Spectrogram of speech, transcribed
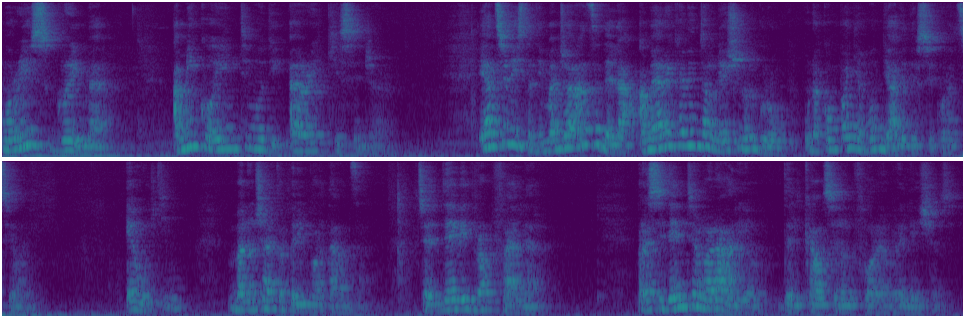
Maurice Greenberg, amico intimo di Henry Kissinger. È azionista di maggioranza della American International Group, una compagnia mondiale di assicurazioni. E ultimo, ma non certo per importanza, c'è David Rockefeller, presidente onorario del Council on Foreign Relations.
